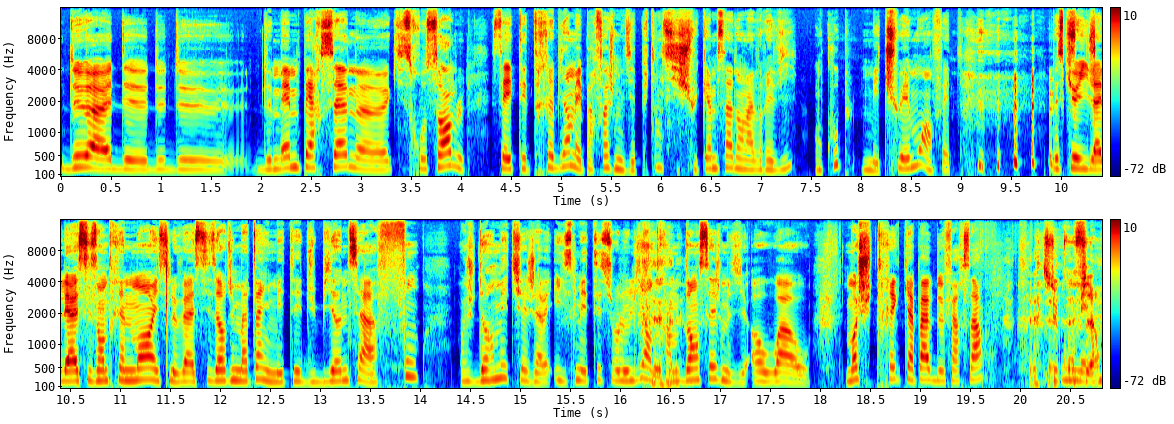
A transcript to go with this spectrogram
de, euh, de, de, de, de même personnes euh, qui se ressemblent, ça a été très bien. Mais parfois, je me disais, putain, si je suis comme ça dans la vraie vie, en couple, mais tuez-moi, en fait. Parce qu'il allait à ses entraînements, il se levait à 6 h du matin, il mettait du Beyoncé à fond. Moi, je dormais, tu sais, il se mettait sur le lit en train de danser. Je me dis, oh waouh. Moi, je suis très capable de faire ça. Je confirme.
